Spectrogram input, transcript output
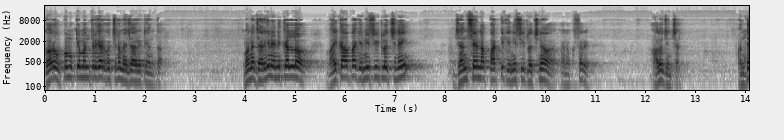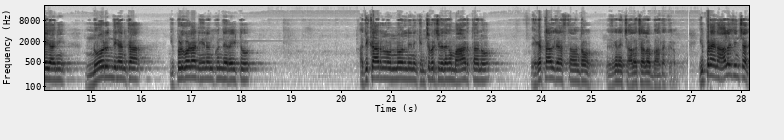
గౌరవ ఉప ముఖ్యమంత్రి గారికి వచ్చిన మెజారిటీ ఎంత? మొన్న జరిగిన ఎన్నికల్లో వైకాపాకి ఎన్ని సీట్లు వచ్చినాయి? జనసేన పార్టీకి ఎన్ని సీట్లు వచ్చినాయో ఆయన ఒకసారి ఆలోచించాలి. అంతేగాని నోరుంది కనుక ఇప్పుడు కూడా నేను అనుకుందే రైటు. అధికారంలో ఉన్న వాళ్ళని నేను కించపరిచే విధంగా మాడతాను ఎగతాళి చేస్తా ఉంటాం. నిజంగానే చాలా చాలా బాధాకరం. ఇప్పుడు ఆయన ఆలోచించాలి.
